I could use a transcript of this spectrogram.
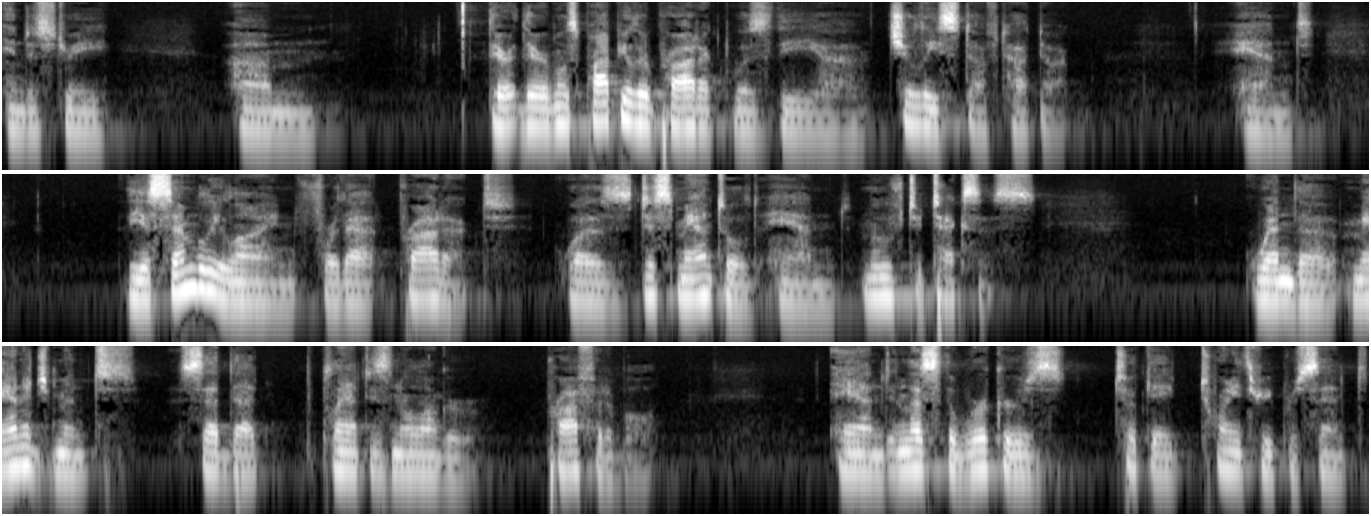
industry um, their, their most popular product was the uh, chili stuffed hot dog. And the assembly line for that product was dismantled and moved to Texas when the management said that the plant is no longer profitable. And unless the workers took a 23%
